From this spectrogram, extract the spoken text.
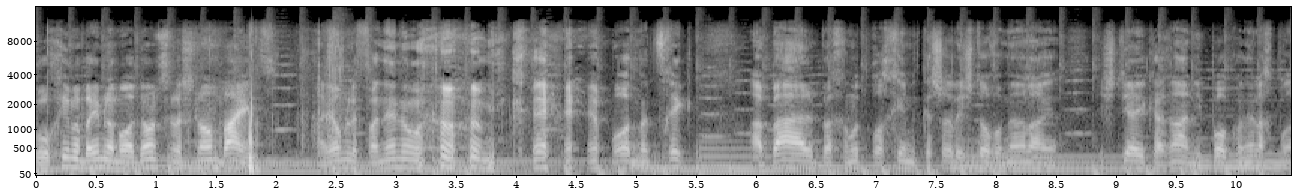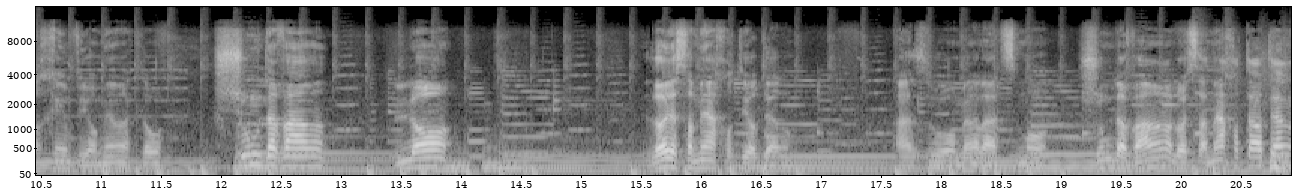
ברוכים הבאים למועדון של השלום בית. היום לפנינו מקרה מאוד מצחיק. הבעל בחנות פרחים מתקשר לאשתו ואומר לה, אשתי היקרה, אני פה קונה לך פרחים, והיא אומרת לו, שום דבר לא, לא ישמח אותי יותר. אז הוא אומר לעצמו, שום דבר לא ישמח אותה יותר?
